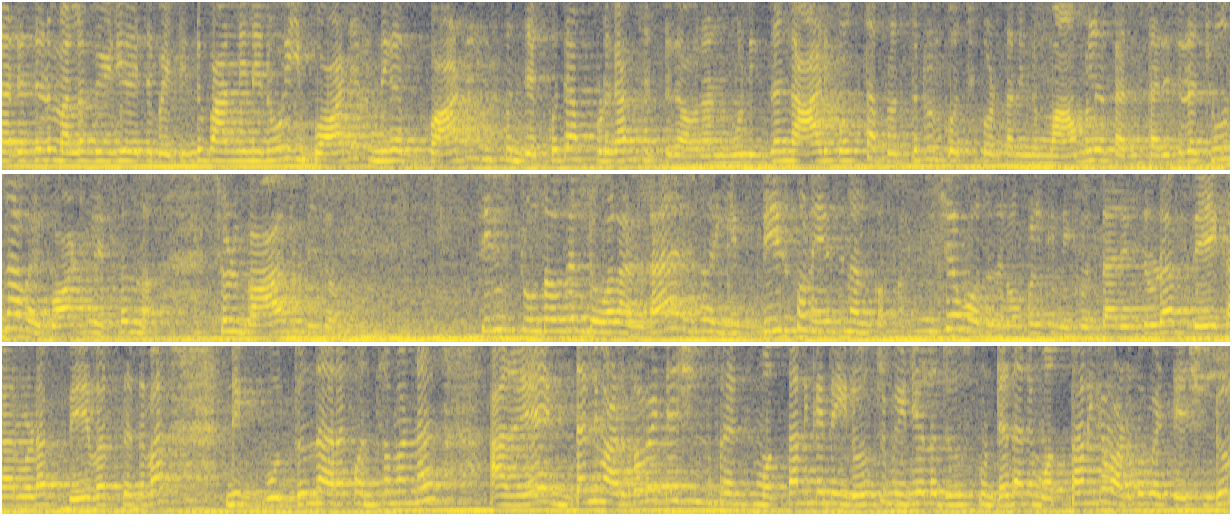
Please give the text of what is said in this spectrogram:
దరిద్రుడు మళ్ళీ వీడియో అయితే పెట్టిండు. వాడిని నేను ఈ బాటిల్ ఉంది బాటిల్ తీసుకొని చెక్కితే అప్పుడు కానీ సెట్ కావాలి. నువ్వు నిజంగా ఆడికి వస్తే ప్రొద్దుటూరుకి వచ్చి కొడతాను నేను మామూలుగా కాదు. దరిద్రుడు చూసావు ఈ బాటిల్ ఎట్లుందో? చూడు బాగా చూడుతో సిన్స్ టూ థౌజండ్ ట్వెల్వ్ అంట. సో ఇది తీసుకొని వేసి అనుకో మంచిగా పోతుంది లోపలికి. నీకు దరిద్రుడా బేకార్ కూడా బేవర్స్ అయితే నీకు బుద్ధి ఉందారా కొంచెమన్నా? అరే దాన్ని పడుకోబెట్టేసిండు ఫ్రెండ్స్ మొత్తానికైతే ఈ రోజు వీడియోలో చూసుకుంటే దాన్ని మొత్తానికి పడుకోబెట్టేసిండు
